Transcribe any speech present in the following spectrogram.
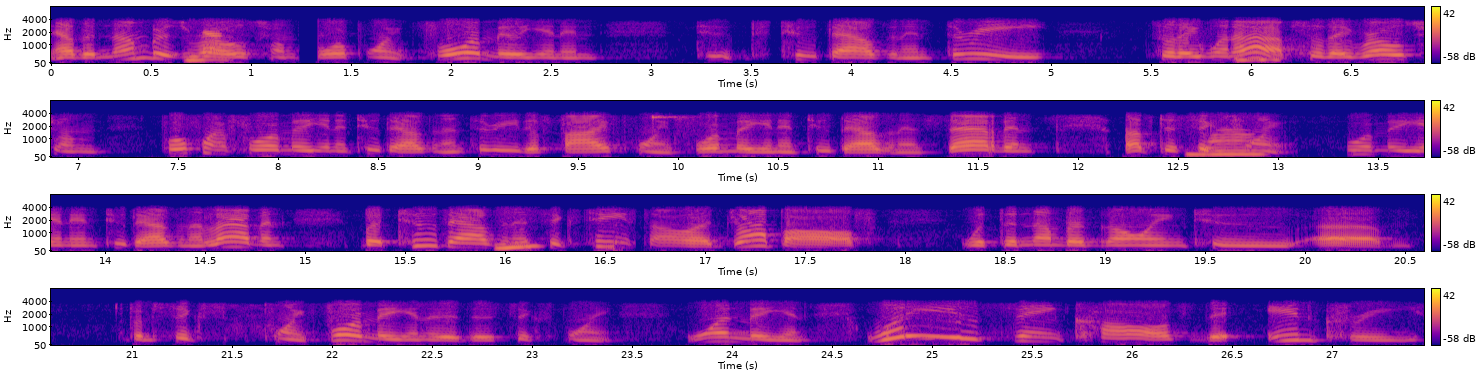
Now the numbers yeah. rose from 4.4 million in 2003, so they went mm-hmm. up. So they rose from 4.4 million in 2003 to 5.4 million in 2007, up to 6.4 million in 2011. But 2016 mm-hmm. saw a drop off, with the number going to um, from 6.4 million to 6.1 million. What do you think caused the increase,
